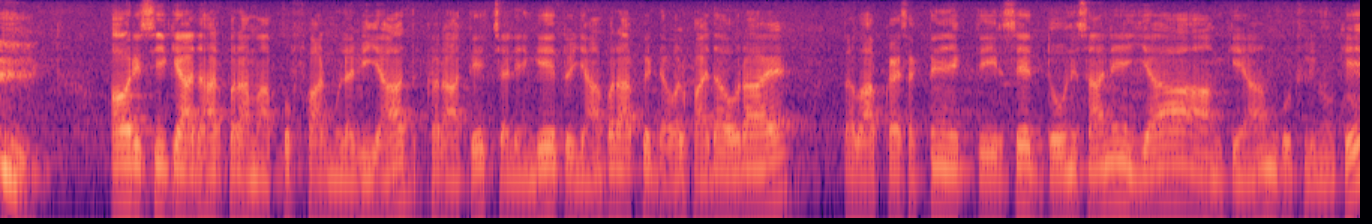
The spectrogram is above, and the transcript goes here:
और इसी के आधार पर हम आपको फार्मूला भी याद कराते चलेंगे। तो यहाँ पर आपके डबल फ़ायदा हो रहा है। तब आप कह सकते हैं, एक तीर से दो निशाने या आम के आम गुठलियों के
